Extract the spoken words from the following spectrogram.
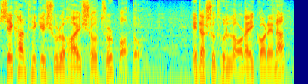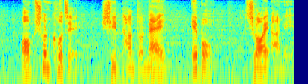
সেখান থেকে শুরু হয় শত্রুর পতন। এটা শুধু লড়াই করে না অপশন খোঁজে সিদ্ধান্ত নেয় এবং জয় আনে।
